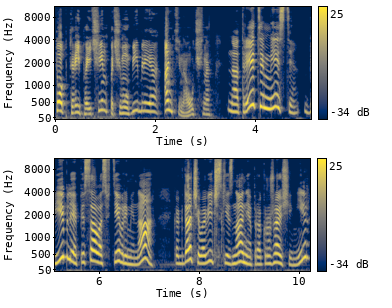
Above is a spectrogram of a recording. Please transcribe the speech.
топ-3 причин, почему Библия антинаучна. На третьем месте Библия писалась в те времена, когда человеческие знания про окружающий мир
